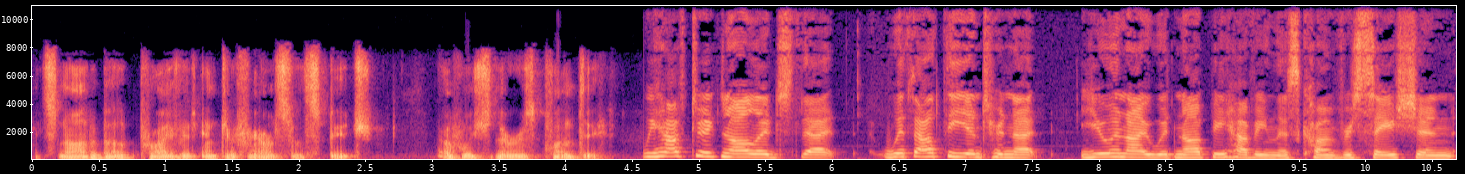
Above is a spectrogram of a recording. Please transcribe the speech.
It's not about private interference with speech, of which there is plenty. We have to acknowledge that without the internet, you and I would not be having this conversation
